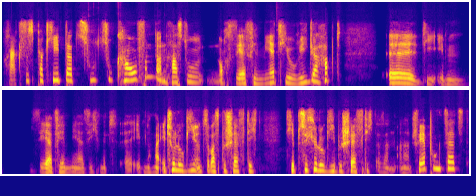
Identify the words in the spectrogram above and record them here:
Praxispaket dazu zu kaufen. Dann hast du noch sehr viel mehr Theorie gehabt äh, die eben sehr viel mehr sich mit äh, eben nochmal Ethologie und sowas beschäftigt, Tierpsychologie beschäftigt, also einen anderen Schwerpunkt setzt.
